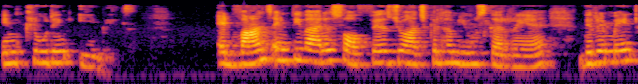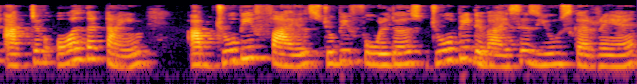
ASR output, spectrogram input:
including emails. Advance antivirus software जो आजकल हम यूज कर रहे हैं they remain active all the time आप जो भी फाइल्स जो भी फोल्डर्स जो भी डिवाइसेस यूज़ कर रहे हैं,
